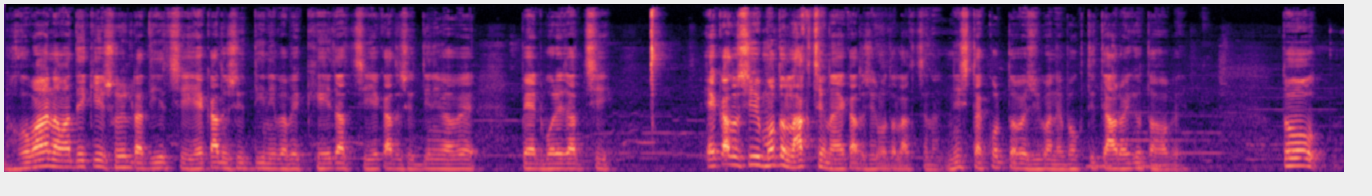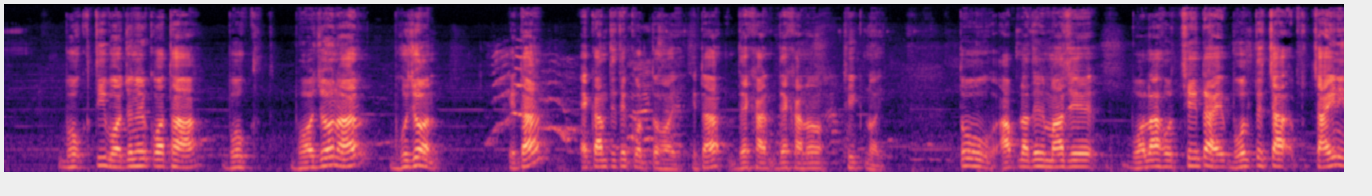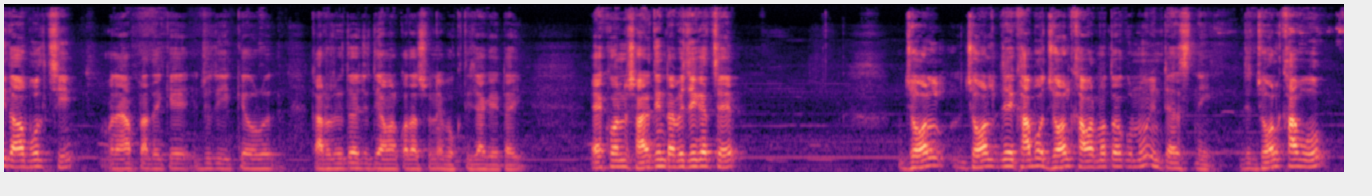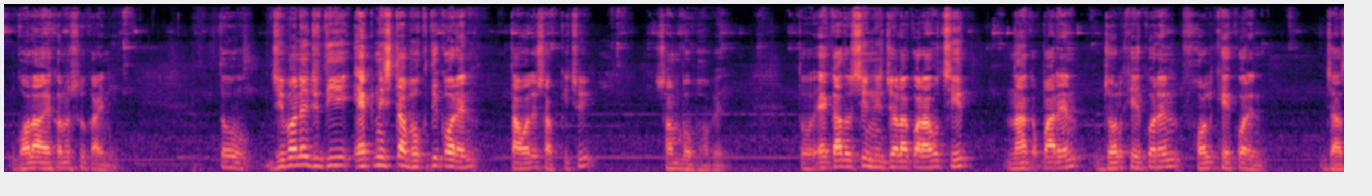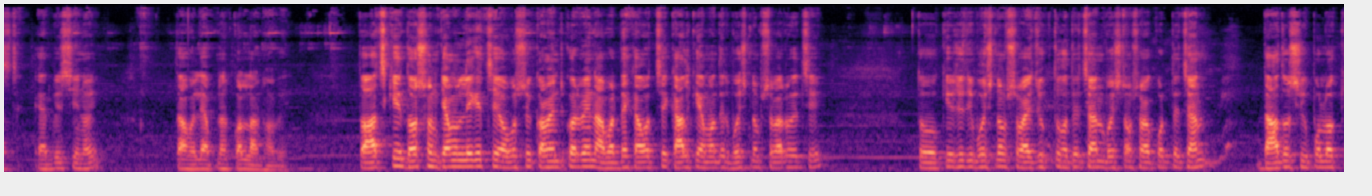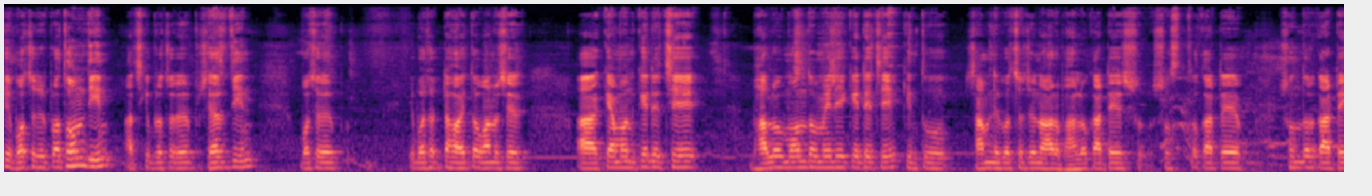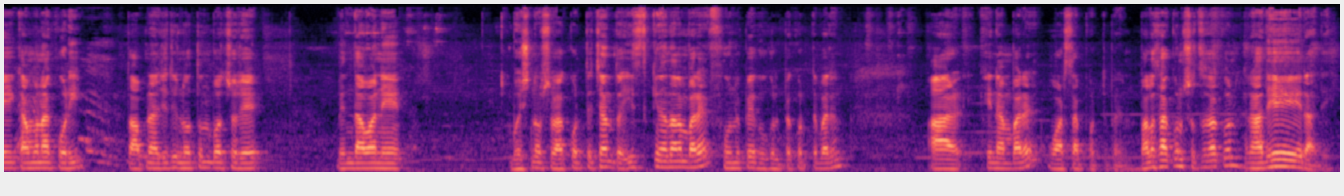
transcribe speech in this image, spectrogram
ভগবান আমাদেরকে শরীরটা দিয়েছে। একাদশীর দিন এভাবে খেয়ে যাচ্ছি, একাদশীর দিন এভাবে পেট ভরে যাচ্ছি। একাদশীর মতো লাগছে না, একাদশীর মতো লাগছে না। নিষ্ঠা করতে হবে জীবনে, ভক্তিতে আরও এগোতে হবে। তো ভক্তি ভজনের কথা ভক- ভজন আর ভোজন, এটা একান্তিতে করতে হয়। এটা দেখা, দেখানো ঠিক নয়। তো আপনাদের মাঝে বলা হচ্ছে এটাই, বলতে চাইনি, তাও বলছি। মানে আপনাদেরকে যদি কেউ কারোর হৃদয়ে যদি আমার কথা শুনে ভক্তি জাগে এটাই। এখন সাড়ে তিনটা বেজে গেছে। জল জল যে খাব, জল খাওয়ার মতো কোনো ইন্টারেস্ট নেই। যে জল খাব, গলা এখনও শুকায়নি। তো জীবনে যদি একনিষ্ঠা ভক্তি করেন, তাহলে সব কিছুই সম্ভব হবে। তো একাদশী নির্জলা করা উচিত। না পারেন, জল খেয়ে করেন, ফল খেয়ে করেন জাস্ট এর বেশি নয়, তাহলে আপনার কল্যাণ হবে। তো আজকে দর্শন কেমন লেগেছে অবশ্যই কমেন্ট করবেন। আবার দেখা হচ্ছে, কালকে আমাদের বৈষ্ণব সেবা রয়েছে। তো কেউ যদি বৈষ্ণব সভায় যুক্ত হতে চান, বৈষ্ণব সভা করতে চান, দ্বাদশী উপলক্ষে বছরের প্রথম দিন, আজকে বছরের শেষ দিন, বছরের এই বছরটা হয়তো মানুষের কেমন কেটেছে, ভালো মন্দ মিলিয়ে কেটেছে, কিন্তু সামনের বছর যেন আর ভালো কাটে সুস্থ কাটে, সুন্দর কাটে কামনা করি। তো আপনারা যদি নতুন বছরে বৃন্দাবনে বৈষ্ণব সেবা করতে চান, তো স্ক্রিনে নাম্বারে ফোনপে, গুগল পে করতে পারেন। আর এই নাম্বারে হোয়াটসঅ্যাপ করতে পারেন। ভালো থাকুন, সুস্থ থাকুন। রাধে রাধে।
